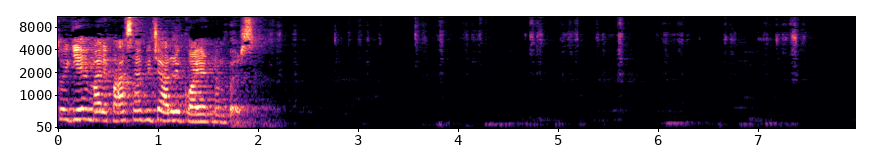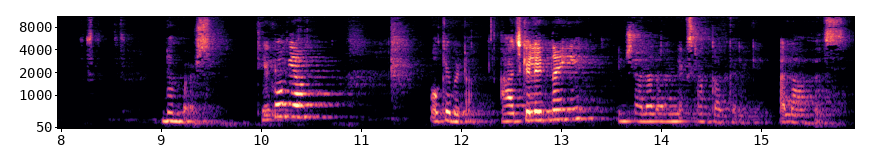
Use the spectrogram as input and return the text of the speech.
तो ये हमारे पास है अभी चार रिक्वायर्ड नंबर्स नंबर्स ठीक हो गया? ओके बेटा, आज के लिए इतना ही। इंशाल्लाह नेक्स्ट टाइम कल करेंगे। अल्लाह हाफिज़।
